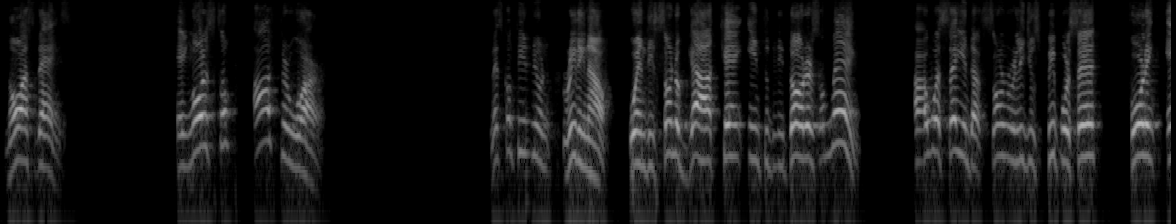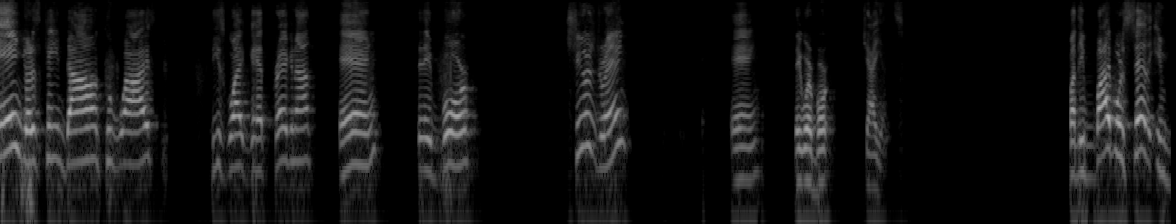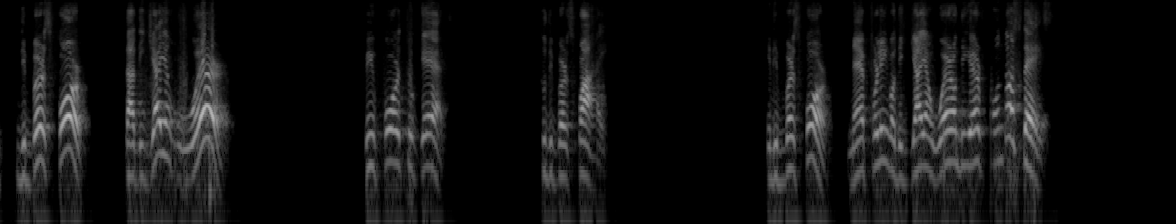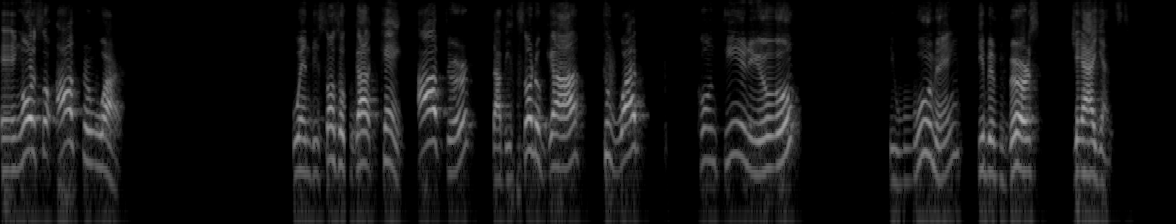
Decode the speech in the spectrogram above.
Noah's days. And also afterward. Let's continue reading now. When the Son of God came into the daughters of men. I was saying that some religious people said fallen angels came down to wives. These wives get pregnant and they bore children and they were born giants. But the Bible said in the verse 4 that the giants were before to get to the verse 5. In the verse 4, Nephilim or the giant were on the earth on those days. And also afterward, when the sons of God came, after that the son of God to what continue the woman giving birth giants,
